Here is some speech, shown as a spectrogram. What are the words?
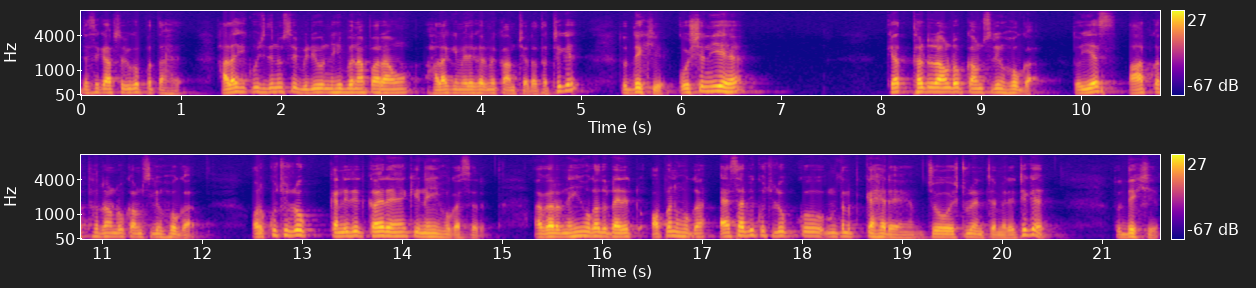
जैसे कि आप सभी को पता है, हालाँकि कुछ दिनों से वीडियो नहीं बना पा रहा हूँ, हालाँकि मेरे घर में काम चल रहा था, ठीक है? तो देखिए क्वेश्चन ये है, क्या थर्ड राउंड ऑफ़ काउंसलिंग होगा? तो यस आपका थर्ड राउंड ऑफ़ काउंसलिंग होगा। और कुछ लोग कैंडिडेट कह रहे हैं कि नहीं होगा सर अगर नहीं होगा तो डायरेक्ट ओपन होगा। ऐसा भी कुछ लोग को मतलब कह रहे हैं, जो स्टूडेंट्स हैं मेरे, ठीक है? तो देखिए,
